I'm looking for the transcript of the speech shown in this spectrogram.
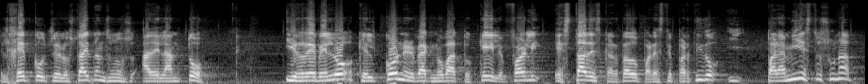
el head coach de los Titans nos adelantó y reveló que el cornerback novato Caleb Farley está descartado para este partido y para mí esto es una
